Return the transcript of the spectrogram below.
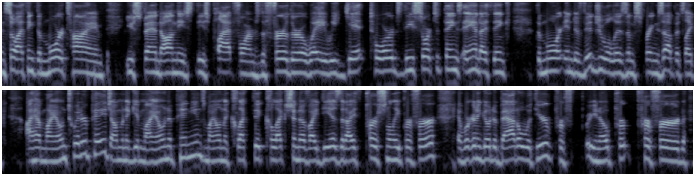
And so I think the more time you spend on these these platforms, the further away we get towards these sorts of things. And I think the more individualism springs up. It's like I have my own Twitter page. I'm going to give my own opinions, my own eclectic collection of ideas that I personally prefer, and we're going to go to battle with your you know preferred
